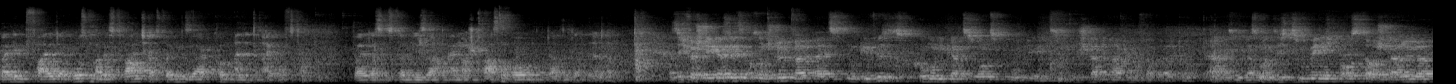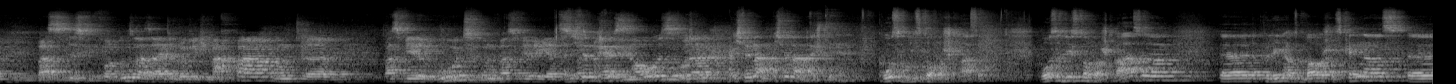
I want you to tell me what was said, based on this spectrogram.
bei dem Fall der großen Magistralen, ich hatte es vorhin gesagt, kommen alle drei aufs Tapet. Weil das ist dann, wie gesagt, einmal Straßenraum und da sind dann alle dran. Also ich verstehe das jetzt auch so ein Stück weit als ein gewisses Kommunikationsproblem zwischen Stadtrat und Verwaltung. Ja, also dass man sich zu wenig austauscht darüber, was ist von unserer Seite wirklich machbar und äh, was wäre gut und was wäre jetzt also ich will, will, aus. Oder? Ich will, mal, ich will mal ein Beispiel nennen. Große Wiesdorfer Straße. Große Diesdorfer Straße, äh, die Kollegen aus dem Bauausschuss kennen das, äh,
